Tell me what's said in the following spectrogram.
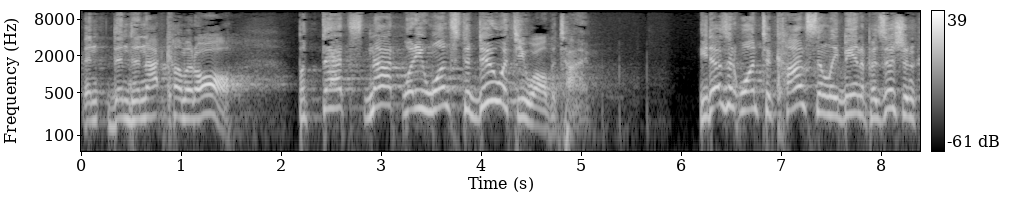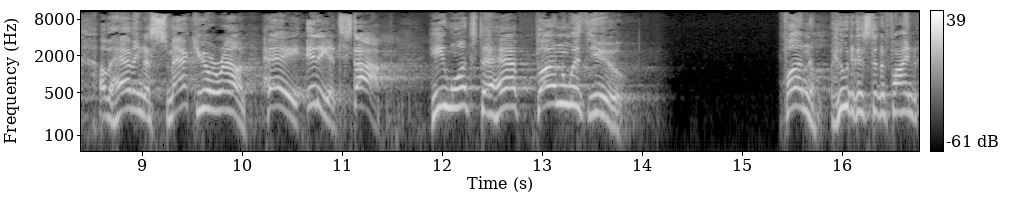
than, than to not come at all. But that's not what He wants to do with you all the time. He doesn't want to constantly be in a position of having to smack you around. Hey, idiot, stop. He wants to have fun with you. Fun. Who gets to define?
